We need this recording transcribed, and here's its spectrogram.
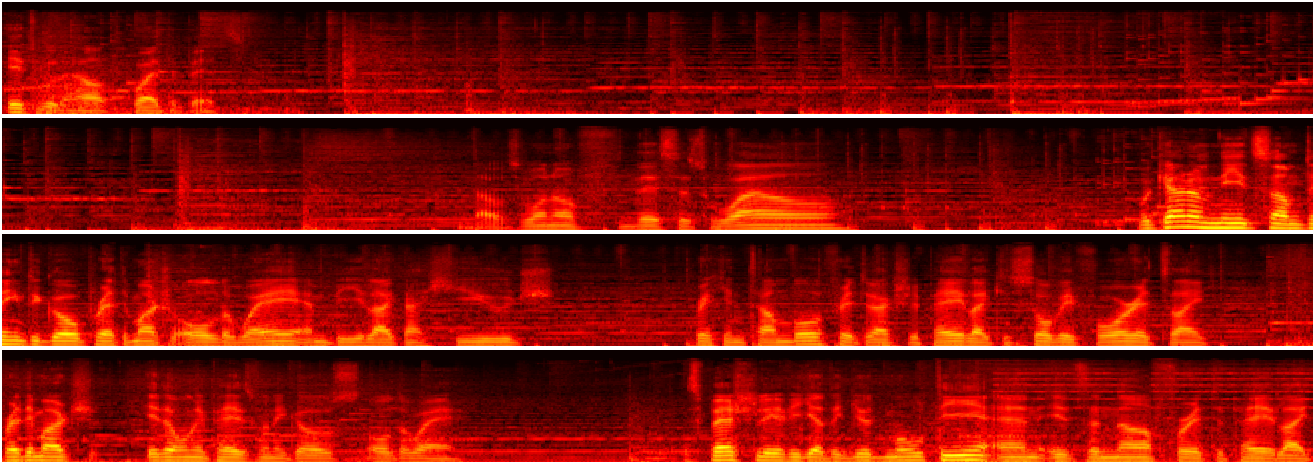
it would help quite a bit. Was one of this as well. We kind of need something to go pretty much all the way and be like a huge freaking tumble for it to actually pay. Like you saw before, it's like pretty much it only pays when it goes all the way. Especially if you get a good multi and it's enough for it to pay like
